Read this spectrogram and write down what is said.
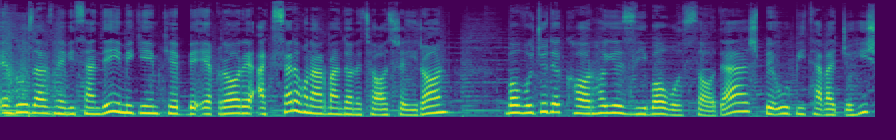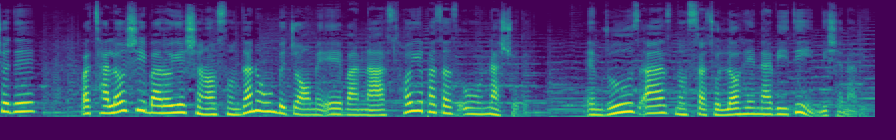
امروز از نویسنده ای میگیم که به اقرار اکثر هنرمندان تئاتر ایران با وجود کارهای زیبا و سادهش به او بیتوجهی شده و تلاشی برای شناسوندن اون به جامعه و نسلهای پس از اون نشده. امروز از نصرت الله نویدی میشنوید.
